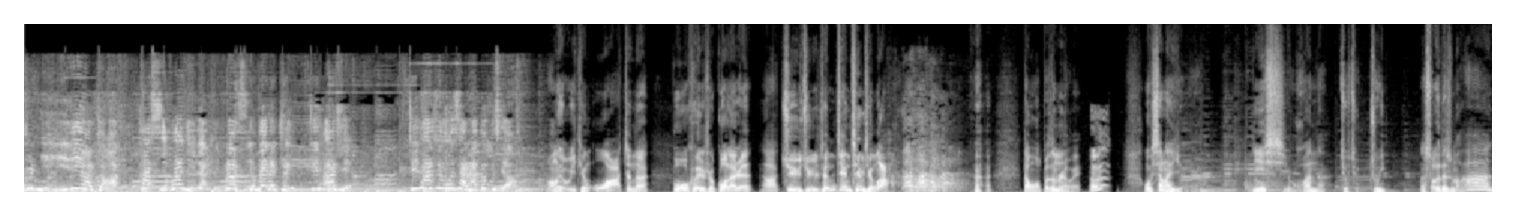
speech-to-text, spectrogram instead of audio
就你一定要找他喜欢你的，你不要死乞白赖追追他去，追他追后下场都不行。网友一听，哇，真的。不愧是过来人啊，句句人间清醒啊！但我不这么认为。嗯，我向来以为啊，你喜欢呢就去追。那所谓的什么啊，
